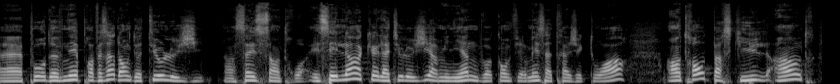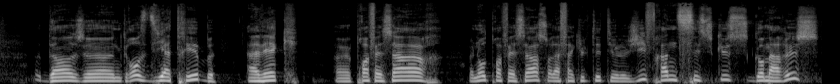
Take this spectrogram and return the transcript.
Euh, pour devenir professeur donc, de théologie en 1603. Et c'est là que la théologie arminienne va confirmer sa trajectoire, entre autres parce qu'il entre dans une grosse diatribe avec un professeur, un autre professeur sur la faculté de théologie, Franciscus Gomarus,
